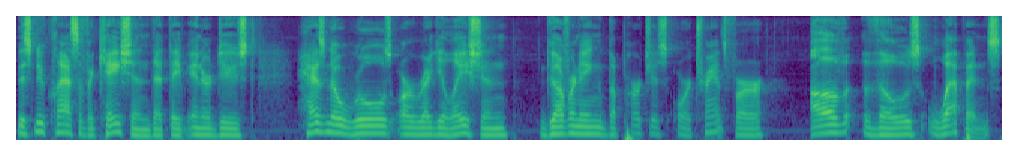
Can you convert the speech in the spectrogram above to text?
This new classification that they've introduced has no rules or regulation governing the purchase or transfer of those weapons.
